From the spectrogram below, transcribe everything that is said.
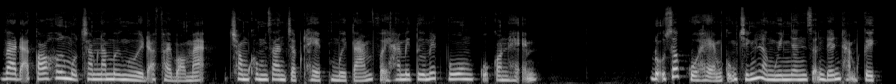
Và đã có hơn 150 người đã phải bỏ mạng trong không gian chật hẹp 18,24 mét vuông của con hẻm. Độ dốc của hẻm cũng chính là nguyên nhân dẫn đến thảm kịch.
